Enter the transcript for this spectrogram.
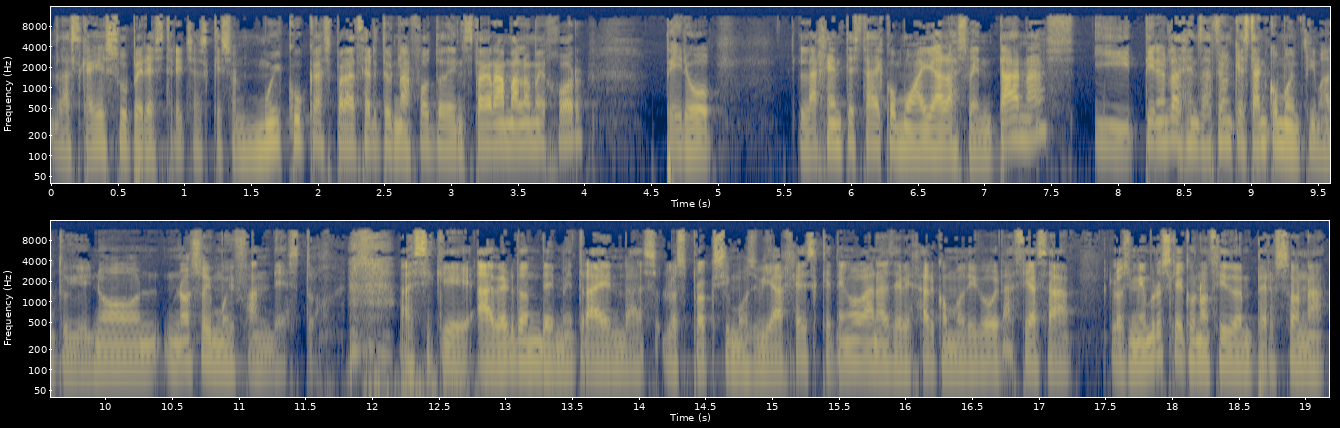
las calles súper estrechas que son muy cucas para hacerte una foto de Instagram a lo mejor, pero la gente está como ahí a las ventanas y tienes la sensación que están como encima tuyo y no, no soy muy fan de esto. Así que a ver dónde me traen los próximos viajes, que tengo ganas de viajar, como digo, gracias a los miembros que he conocido en persona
